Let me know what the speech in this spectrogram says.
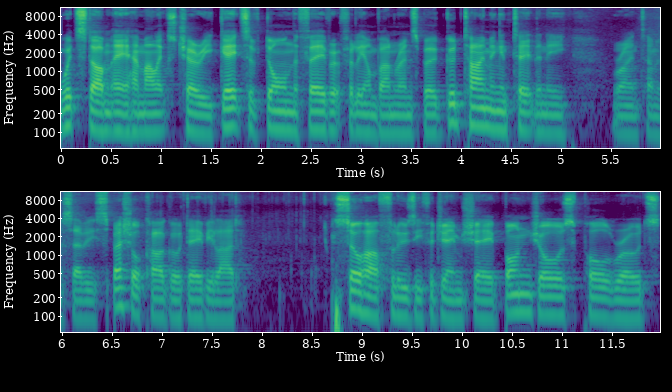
Whitstar Mayhem, Alex Cherry. Gates of Dawn, the favourite for Leon Van Rensburg. Good timing and take the knee, Ryan Tamasevi. Special cargo, Davy Ladd. Sohar Floozy for James Shea. Bon Jaws, Paul Rhodes.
